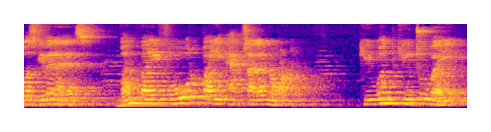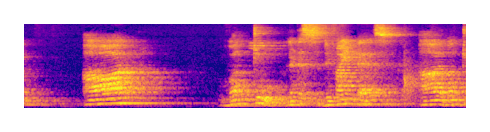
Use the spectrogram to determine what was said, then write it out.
was given as 1 by 4 pi epsilon naught q1 q2 by r12 let us define it as r12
